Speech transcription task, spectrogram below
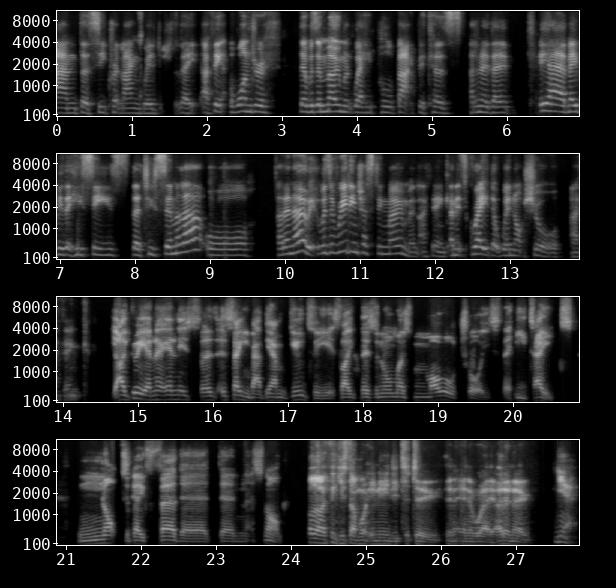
And the secret language, they, I think, I wonder if there was a moment where he pulled back because, I don't know, they, yeah, maybe that he sees they're too similar or I don't know. It was a really interesting moment, I think. And it's great that we're not sure, I think. Yeah, I agree, and and it's, uh, saying about the ambiguity. It's like there's an almost moral choice that he takes not to go further than a snog. Well, I think he's done what he needed to do in, in a way. I don't know. Yeah,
